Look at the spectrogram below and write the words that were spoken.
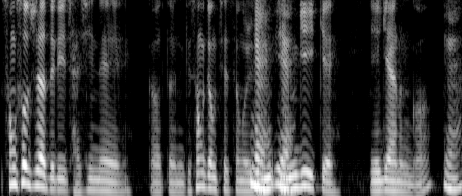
성소수자들이 자신의 그 어떤 그성 정체성을 네, 용- 예. 용기 있게 얘기하는 거. 예.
